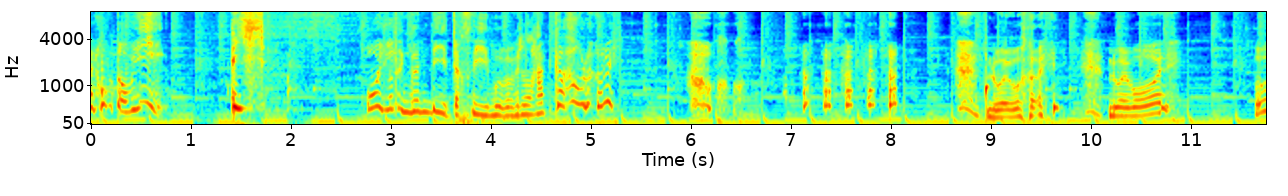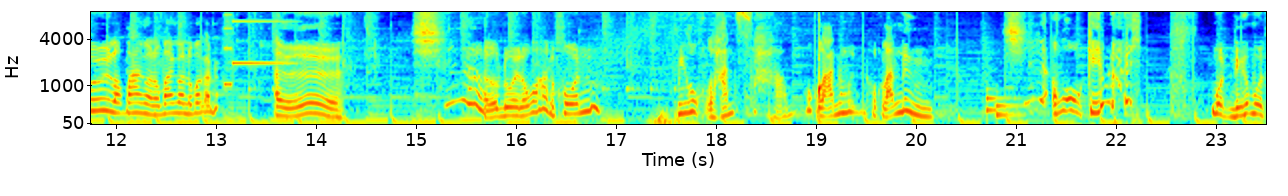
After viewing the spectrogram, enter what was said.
นหกต่อวิไอ้โอ้ยแล้วเงินดีดจากสี่หมื่นเป็นล้านเก้าเลย รวยเว้ย รวยเว้ยเฮ้ยลอกบ้านก่อนลอกบ้านก่อนลอกบ้านก่อน เออ เชี่ยเรารวยแล้วว่ะทุกคน มีหกล้านสามหกล้านหมื่นหกล้านหนึ่งเชี่ยโอ้โหเกมเลย หมดเนื้อหมด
